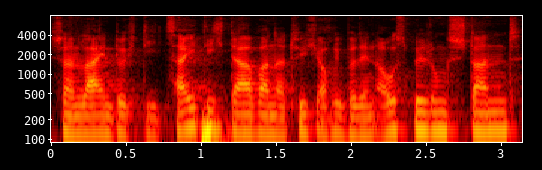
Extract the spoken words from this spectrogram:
Schon allein durch die Zeit, die ich da war, natürlich auch über den Ausbildungsstand.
